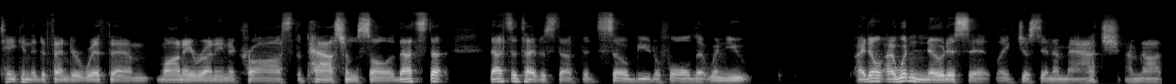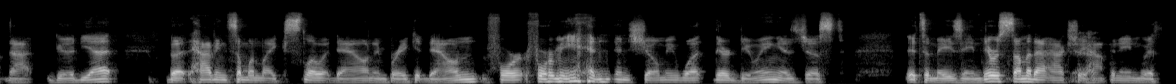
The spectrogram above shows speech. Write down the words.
taking the defender with him, Mane running across, the pass from Salah. That's the that's the type of stuff that's so beautiful that when you I don't I wouldn't notice it like just in a match. I'm not that good yet, but having someone like slow it down and break it down for for me and and show me what they're doing is just it's amazing. There was some of that actually yeah. happening with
